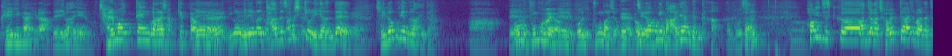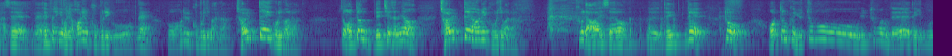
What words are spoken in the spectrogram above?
그 얘기가 아니라 네 이거 아니에요 잘못된 거 하나 잡겠다 네. 이건 네, 왜냐면 이거 다들 좀 상식적으로 얘기하는데 네. 제가 보기엔 그건 아니다 아 네. 너무 궁금해요. 네, 뭐 궁금하죠 네, 너무 제가 보기엔. 말이 안 된다 어, 뭐지? 자, 어. 허리 디스크 환자가 절대 하지 말라는 자세 네. 대표적인 게 뭐냐 허리를 구부리고 네. 뭐 허리를 구부리지 마라 절대 구부리지 마라 저 어떤 매체에서는요 절대 허리 구부리지 마라 그거 나와 있어요 네, 근데 또 어떤 그 유튜브 유튜버인데 되게 뭐,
